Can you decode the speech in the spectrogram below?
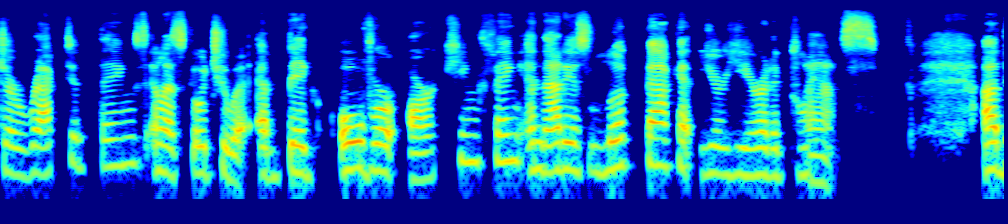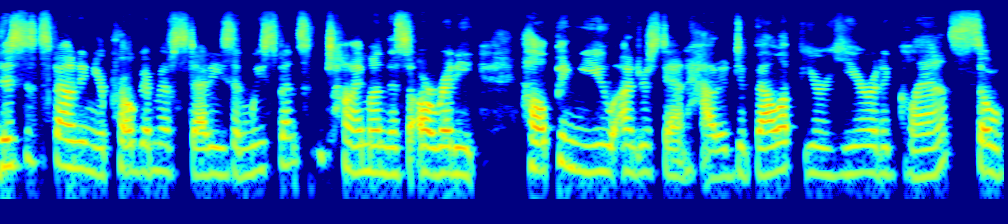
directed things and let's go to a, a, big overarching thing, and that is look back at your year at a glance. Uh, this is found in your program of studies, and we spent some time on this already, helping you understand how to develop your year at a glance. So,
